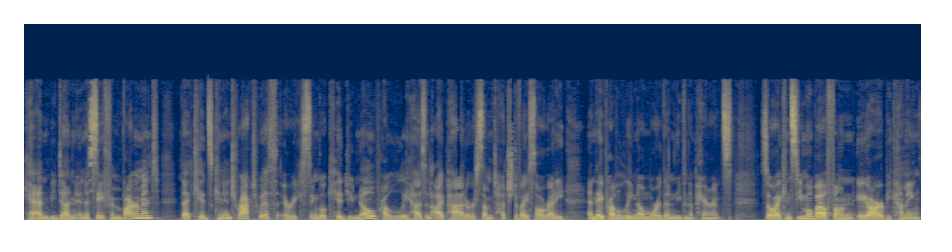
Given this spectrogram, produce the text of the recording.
can be done in a safe environment that kids can interact with. Every single kid you know probably has an iPad or some touch device already, and they probably know more than even the parents. So I can see mobile phone AR becoming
